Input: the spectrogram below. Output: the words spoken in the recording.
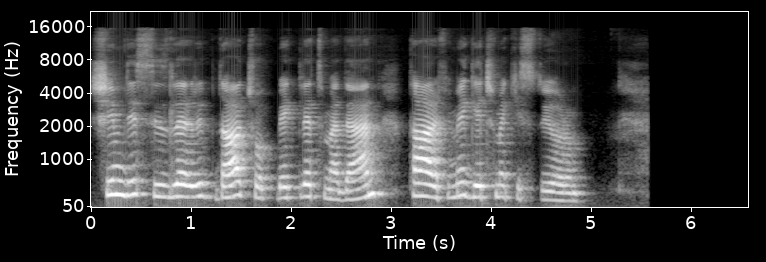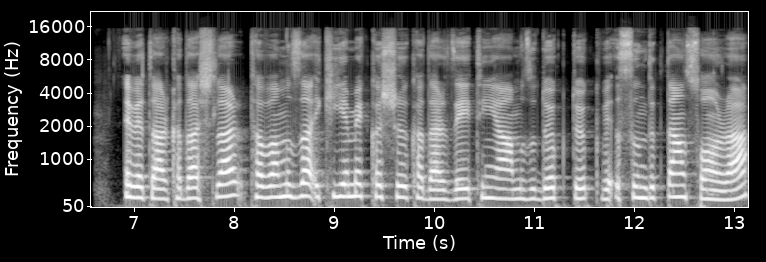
Şimdi sizleri daha çok bekletmeden tarifime geçmek istiyorum. Evet arkadaşlar tavamıza 2 yemek kaşığı kadar zeytinyağımızı döktük ve ısındıktan sonra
